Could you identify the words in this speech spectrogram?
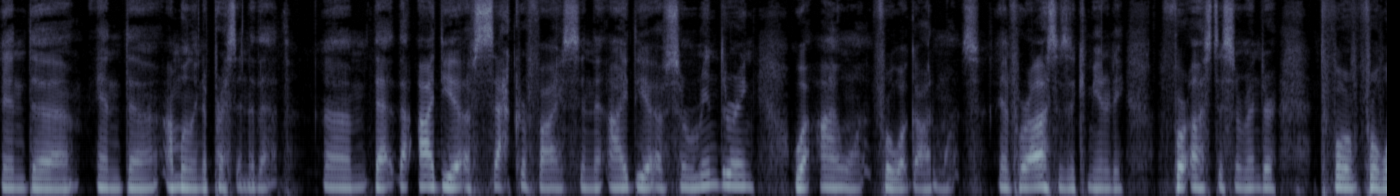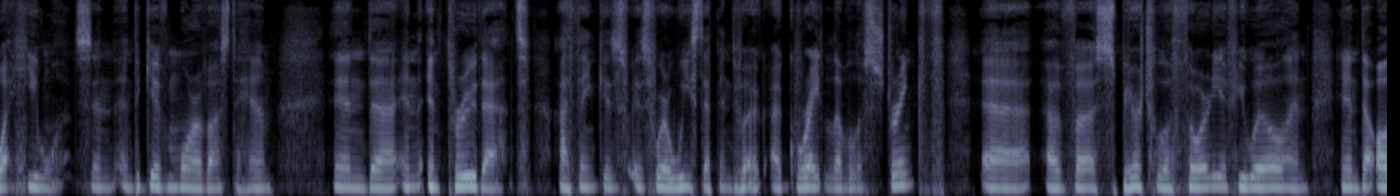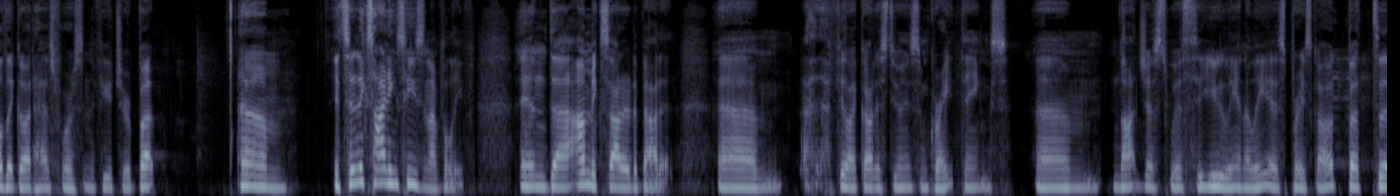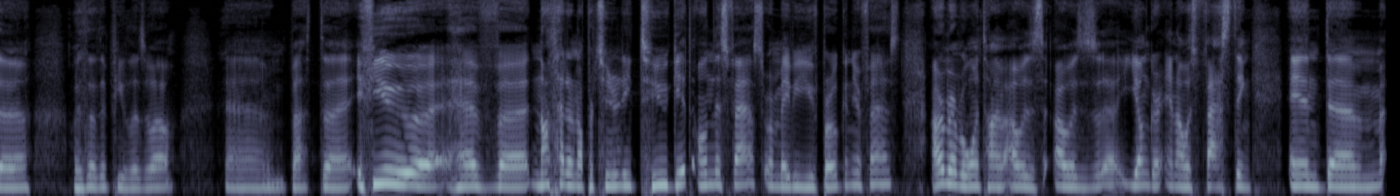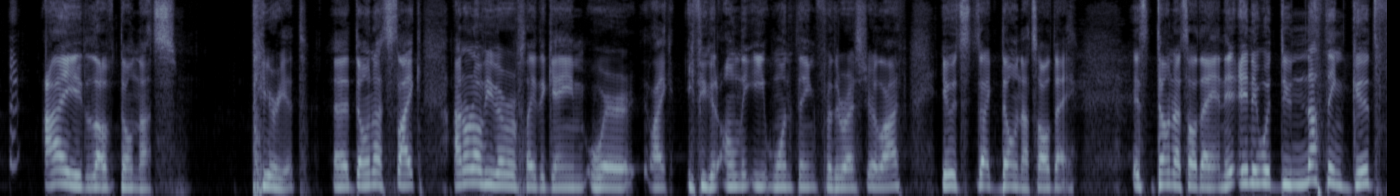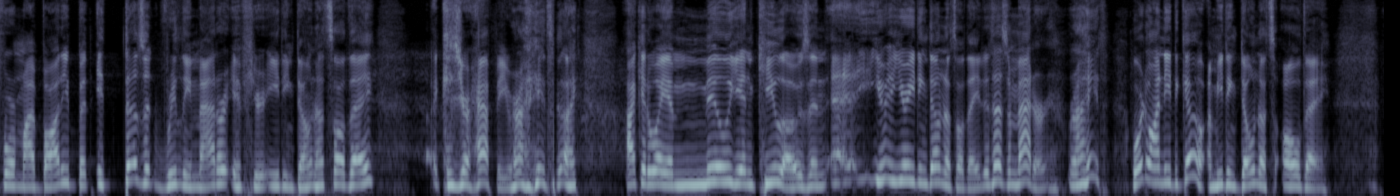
and uh, and uh, I'm willing to press into that. Um, that the idea of sacrifice and the idea of surrendering what I want for what God wants, and for us as a community, for us to surrender for for what He wants, and and to give more of us to Him and uh, and and through that, I think is is where we step into a, a great level of strength, uh, of uh, spiritual authority, if you will, and and all that God has for us in the future. But um, it's an exciting season, I believe, and uh, I'm excited about it. Um, I feel like God is doing some great things, um, not just with you, Lee and Elias, praise God, but uh, with other people as well. Um, but uh, if you uh, have uh, not had an opportunity to get on this fast, or maybe you've broken your fast, I remember one time I was I was uh, younger and I was fasting, and um, I love donuts. Period. Uh, donuts, like I don't know if you've ever played the game where, like, if you could only eat one thing for the rest of your life, it was like donuts all day it's donuts all day and it, and it would do nothing good for my body but it doesn't really matter if you're eating donuts all day because you're happy, right? like I could weigh a million kilos and uh, you're, you're, eating donuts all day. It doesn't matter, right? Where do I need to go? I'm eating donuts all day.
